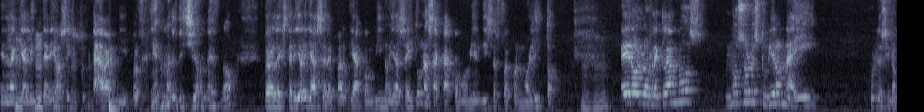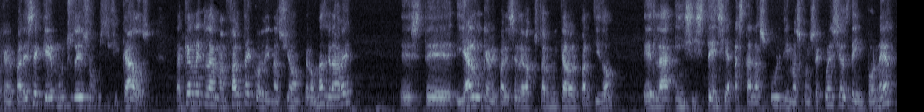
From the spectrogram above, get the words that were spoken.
en la que al interior se insultaban y proferían maldiciones, ¿no? Pero al exterior ya se repartía con vino y aceitunas, acá, como bien dices, fue con molito. Pero los reclamos no solo estuvieron ahí, Julio, sino que me parece que muchos de ellos son justificados. ¿A qué reclaman? Falta de coordinación, pero más grave, este, y algo que a mi parecer le va a costar muy caro al partido, es la insistencia hasta las últimas consecuencias de imponer,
